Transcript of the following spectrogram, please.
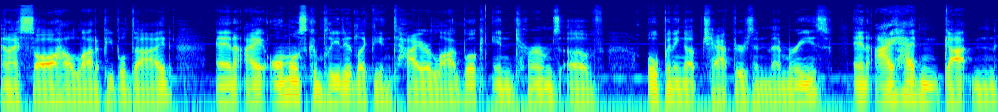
and I saw how a lot of people died and I almost completed like the entire logbook in terms of opening up chapters and memories. And I hadn't gotten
